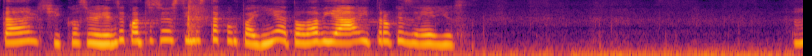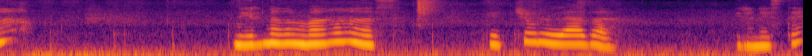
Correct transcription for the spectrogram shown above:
¿Qué tal, chicos? Fíjense cuántos años tiene esta compañía. Todavía hay troques de ellos. ¿Ah? Miren nada más. Qué chulada. Miren este.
